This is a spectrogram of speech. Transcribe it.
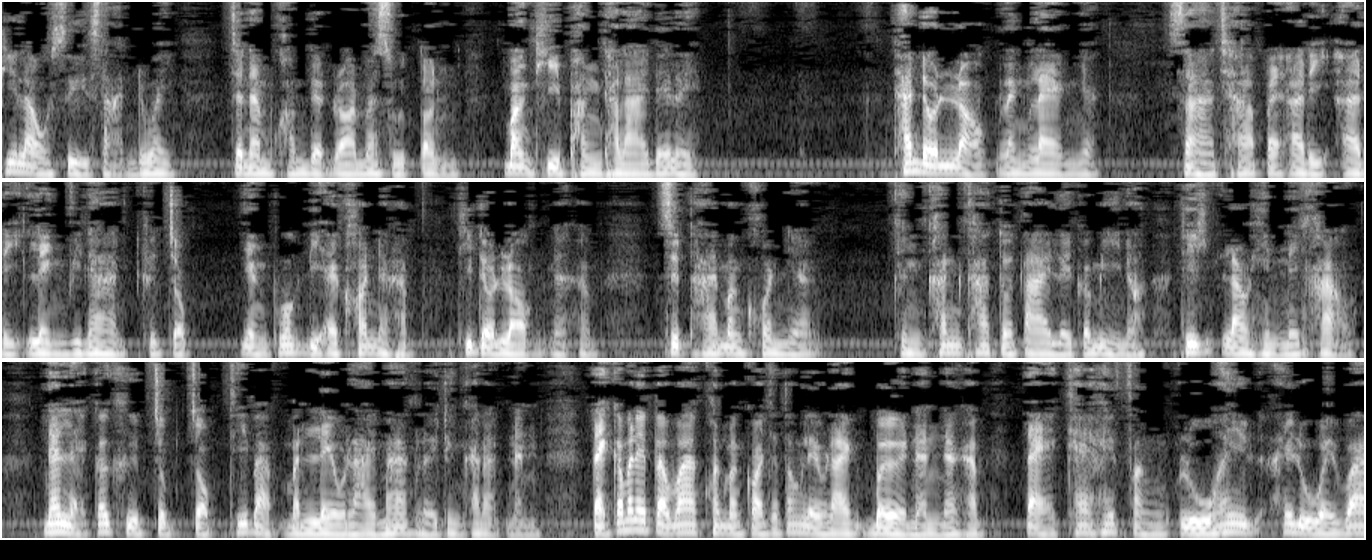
ที่เราสื่อสารด้วย จะนำความเดือดร้อนมาสู่ตน บางทีพังทลายได้เลย ถ้าโดนหลอกแรงๆเนี่ยสาชาไปอาริอาริเลงวินาศคือจบอย่างพวกดีไอคอนนะครับ ที่โดนหลอกนะครับ สุดท้ายบางคนเนี่ยถึงขั้นฆ่าตัวตายเลยก็มีเนาะที่เราเห็นในข่าว นั่นแหละก็คือจบจบที่แบบมันเลวร้ายมากเลยถึงขนาดนั้น แต่ก็ไม่ได้แปลว่าคนบางกรจะต้องเลวร้ายเบอร์นั้นนะครับ แต่แค่ให้ฟังรู้ให้ให้รู้ไว้ว่า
